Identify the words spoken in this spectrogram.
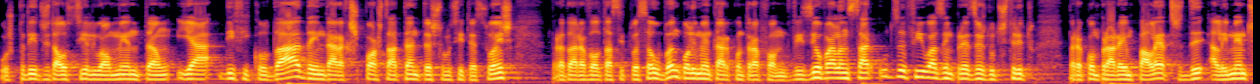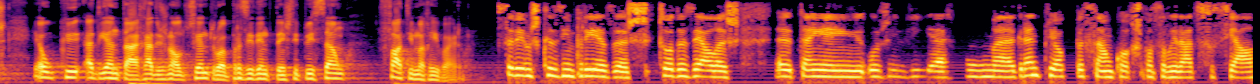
Os pedidos de auxílio aumentam e há dificuldade em dar resposta a tantas solicitações. Para dar a volta à situação, o Banco Alimentar contra a Fome de Viseu vai lançar o desafio às empresas do distrito para comprarem paletes de alimentos. É o que adianta a Rádio Jornal do Centro, a presidente da instituição, Fátima Ribeiro. Sabemos que as empresas, todas elas, eh, têm hoje em dia uma grande preocupação com a responsabilidade social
